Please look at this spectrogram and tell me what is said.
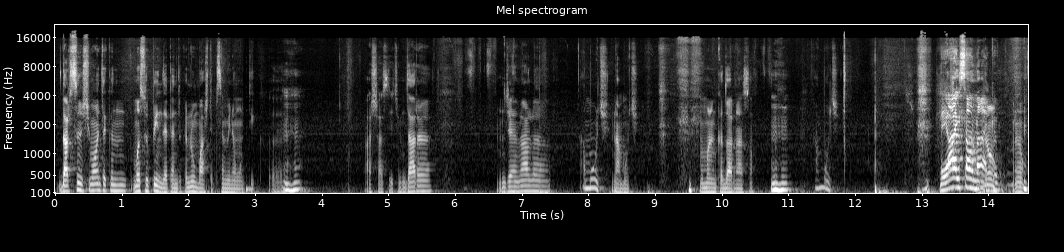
Dar sunt și momente când mă surprinde, pentru că nu mă aștept să-mi vină un tic, uh, Mhm. Așa să zicem. Dar, uh, în general, uh, am muci, n-am muci. mă mănâncă doar nasul. Mhm. Am muci. De ai sau n-ai? nu, Că... nu.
